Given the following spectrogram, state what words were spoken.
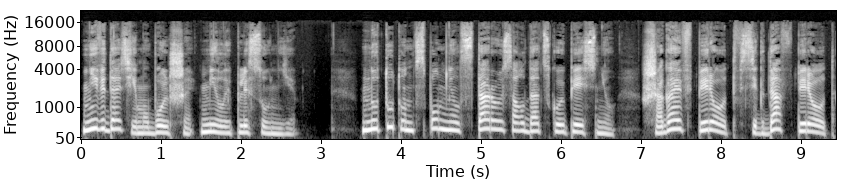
Не видать ему больше милой плесуньи. Но тут он вспомнил старую солдатскую песню «Шагай вперед, всегда вперед,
